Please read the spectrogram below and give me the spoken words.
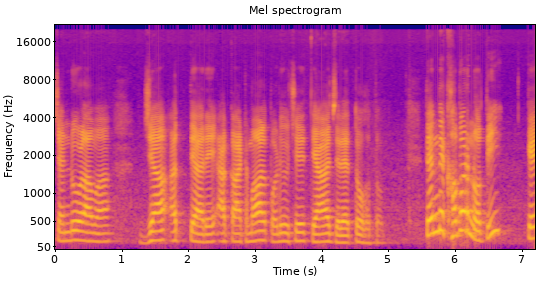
ચંડોળામાં જ્યાં અત્યારે આ કાટમાળ પડ્યો છે, ત્યાં જ રહેતો હતો. તેમને ખબર નહોતી કે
